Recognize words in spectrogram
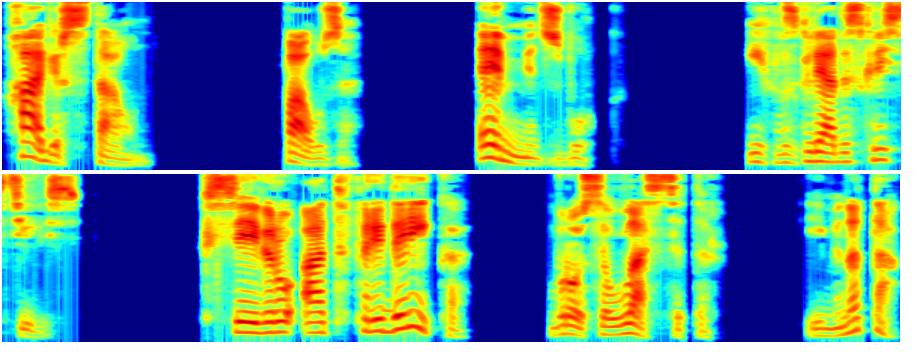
Хагерстаун. Пауза. Эммитсбург. Их взгляды скрестились. К северу от Фредерика, бросил Лассетер. Именно так.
